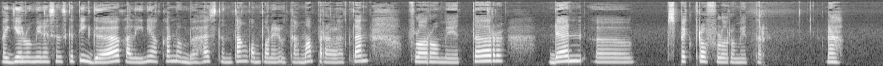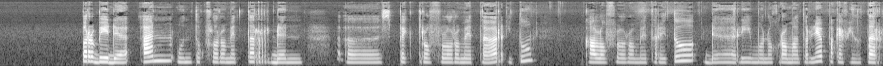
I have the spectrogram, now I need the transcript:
Bagian luminescence ketiga kali ini akan membahas tentang komponen utama peralatan fluorometer dan e, spektrofluorometer. Nah, perbedaan untuk fluorometer dan e, spektrofluorometer itu kalau fluorometer itu dari monokromatornya pakai filter.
